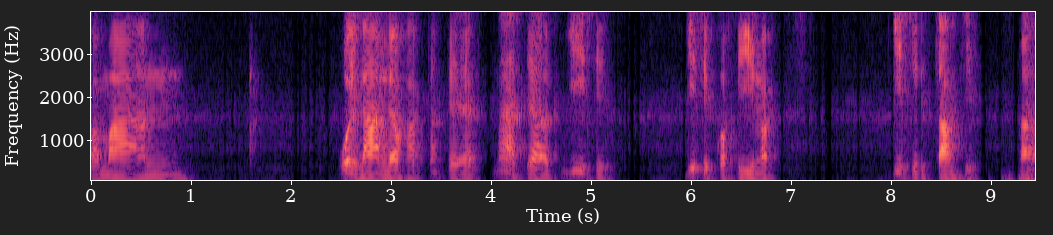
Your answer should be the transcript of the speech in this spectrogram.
ประมาณ โอ้ยนานแล้วครับ ตั้งแต่น่าจะยี่สิบยี่สิบกว่าปีแล้วยี่สิบสามสิบอ่า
